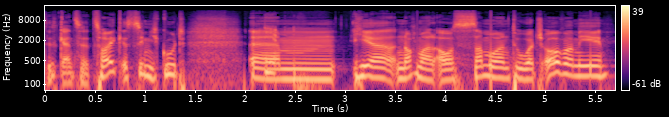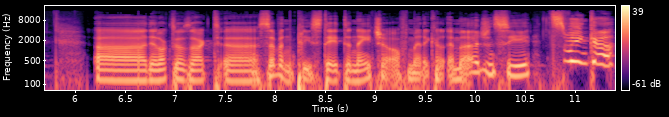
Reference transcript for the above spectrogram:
das ganze Zeug ist ziemlich gut. Ähm, Hier nochmal aus Someone to Watch Over Me. Äh, der Doktor sagt, äh, Seven, please state the nature of medical emergency. Zwinker!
